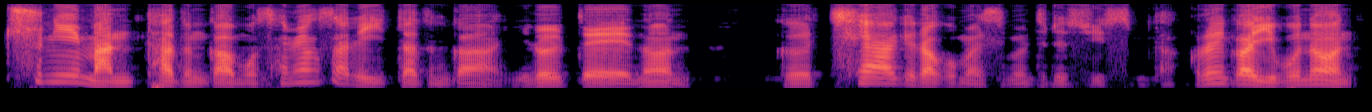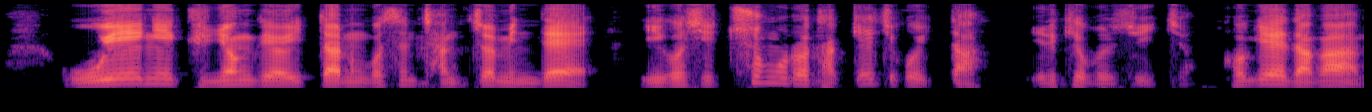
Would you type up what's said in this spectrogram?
충이 많다든가 뭐 삼형살이 있다든가 이럴 때는 그 최악이라고 말씀을 드릴 수 있습니다. 그러니까 이분은 오행이 균형되어 있다는 것은 장점인데 이것이 충으로 다 깨지고 있다. 이렇게 볼 수 있죠. 거기에다가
